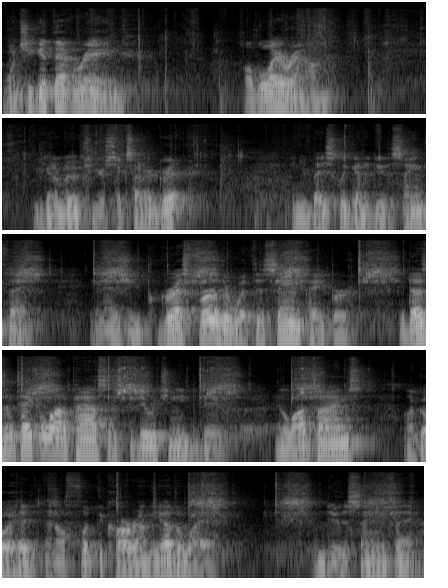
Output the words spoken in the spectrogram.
Once you get that ring all the way around, you're gonna move to your 600 grit, and you're basically gonna do the same thing. And as you progress further with this sandpaper, it doesn't take a lot of passes to do what you need to do. And a lot of times, I'll go ahead and I'll flip the car around the other way and do the same thing.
